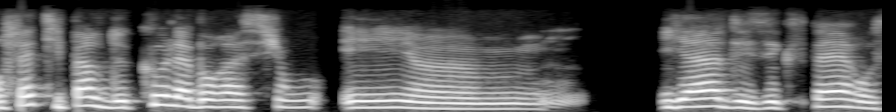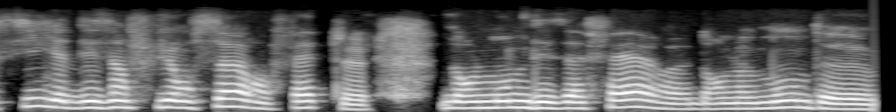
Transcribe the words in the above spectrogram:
En fait, il parle de collaboration. Et euh, il y a des experts aussi, il y a des influenceurs, en fait, euh, dans le monde des affaires, euh, dans le monde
